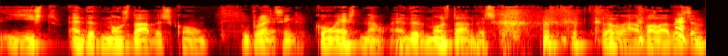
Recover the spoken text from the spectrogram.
e isto anda de mãos dadas com, O Brian Singer. com este, não, anda de mãos dadas. vá lá, vá lá, deixa-me.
